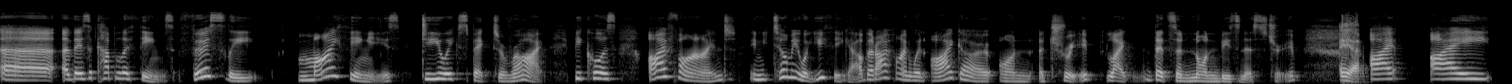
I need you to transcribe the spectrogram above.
uh, there's a couple of things. Firstly, my thing is, do you expect to write? Because I find, and you tell me what you think, Al, but I find when I go on a trip, like that's a non-business trip, yeah, I I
